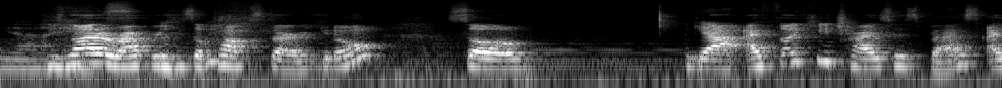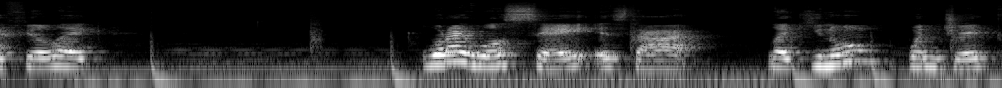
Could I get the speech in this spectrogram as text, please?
Yeah. He's not a rapper. He's a pop star. You know. So, yeah, I feel like he tries his best. I feel like what I will say is that like you know when Drake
